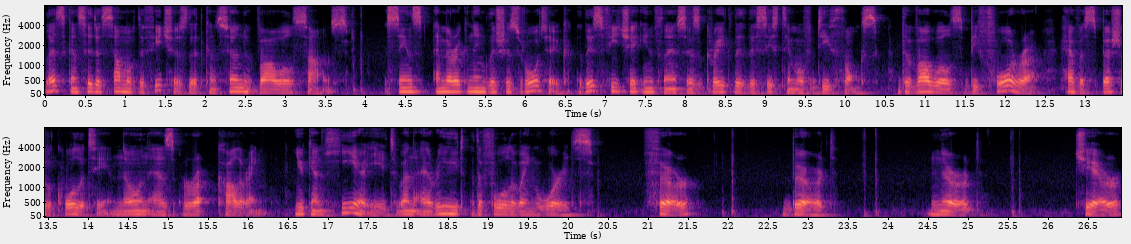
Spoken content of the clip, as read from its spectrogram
Let's consider some of the features that concern vowel sounds. Since American English is rhotic, this feature influences greatly the system of diphthongs. The vowels before r have a special quality known as r coloring. You can hear it when I read the following words fur, bird, nerd, chair,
